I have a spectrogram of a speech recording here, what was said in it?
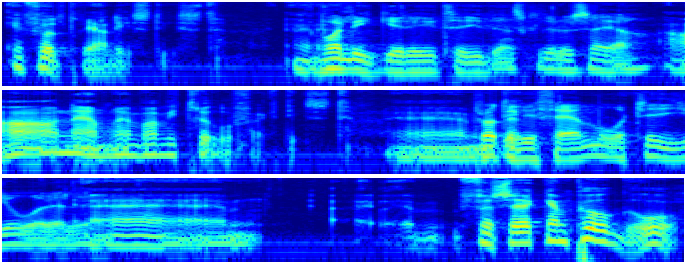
är fullt realistiskt. Vad ligger det i tiden skulle du säga? Ja, närmare än vad vi tror faktiskt. Ehm, Pratar det, vi fem år, tio år eller? Försöken pågår.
